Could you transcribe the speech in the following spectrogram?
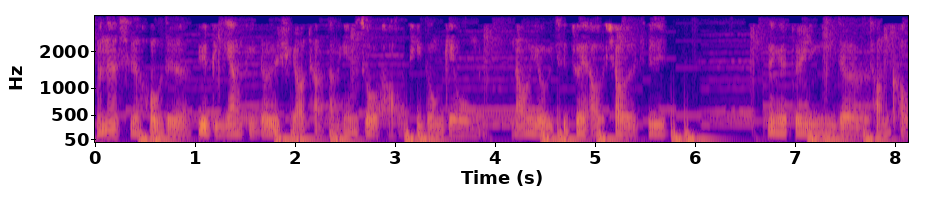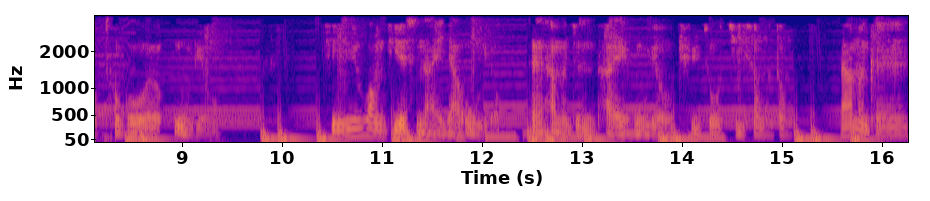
我们那时候的月饼样品都是需要厂商先做好提供给我们。然后有一次最好笑的是，那个对应的窗口透过物流，其实忘记了是哪一家物流，但是他们就是派物流去做寄送的动作。那他们可能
